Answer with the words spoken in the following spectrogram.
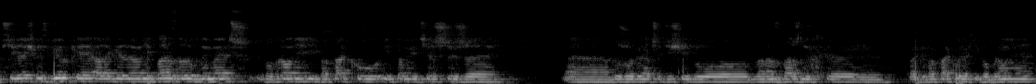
Przyjęliśmy zbiórkę, ale generalnie bardzo równy mecz w obronie i w ataku i to mnie cieszy, że dużo graczy dzisiaj było dla nas ważnych e, tak w ataku, jak i w obronie.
